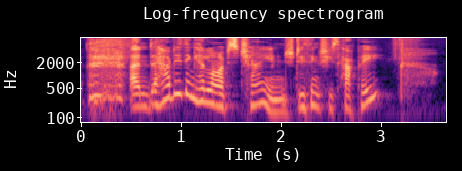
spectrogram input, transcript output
and how do you think her life's changed? Do you think she's happy?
